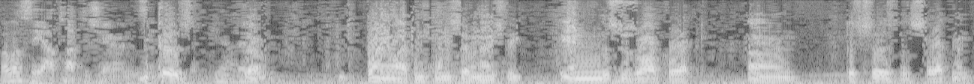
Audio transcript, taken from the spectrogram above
Well, we'll see, I'll talk to Sharon and see. Because, uh, Brian Lapham, 27 Ninth Street, and this is all correct. Um, This says the selectmen,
